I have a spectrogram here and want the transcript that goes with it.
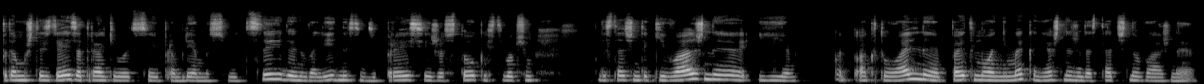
потому что здесь затрагиваются и проблемы суицида, инвалидности, депрессии, жестокости. В общем, достаточно такие важные и актуальные, поэтому аниме, конечно же, достаточно важное.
